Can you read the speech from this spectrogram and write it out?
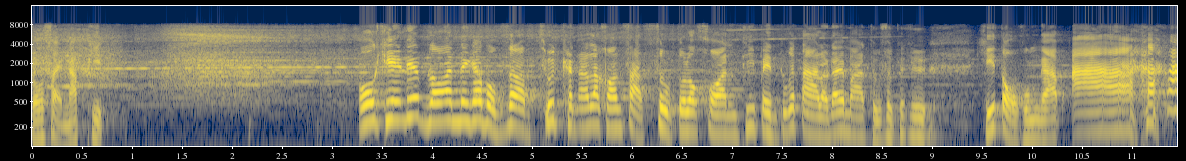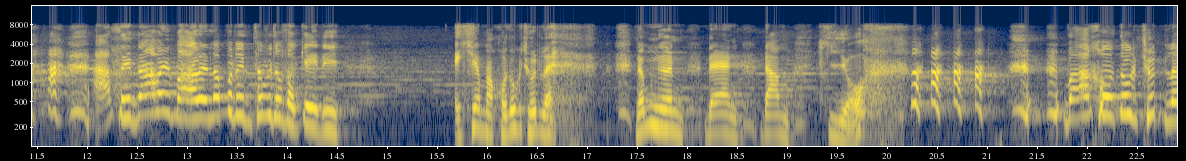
สงสัยนับผิด โอเคเรียบร้อยนะครับผมสำหรับชุดคณะละครสัตว์สูบตัวละครที่เป็นตุ๊กตาเราได้มาถึงสุดก็คือคีโตคุงครับอ่าอาซินาไม่มาเลยแล้วประเด็นท่านผู้ชมสังเกตดีไอ้เคียมาคนทุกชุดเลย น้ำเงิน แดงดำเขียวมาครบทุกชุดเล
